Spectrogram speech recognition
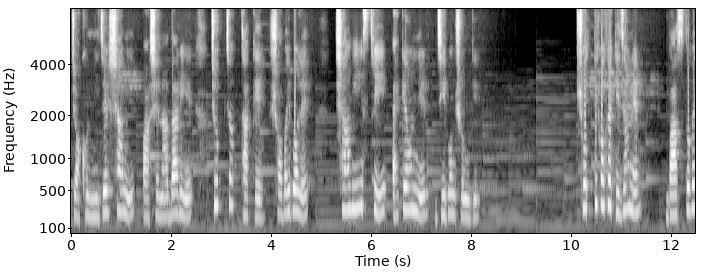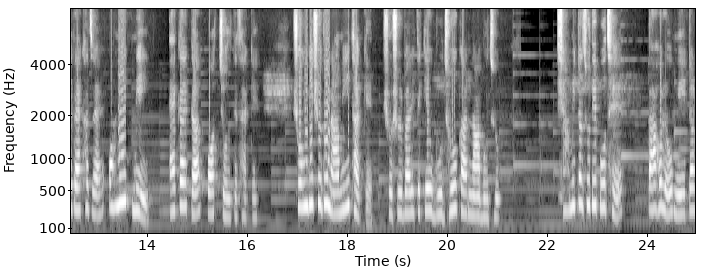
যখন নিজের স্বামী পাশে না দাঁড়িয়ে চুপচাপ থাকে, সবাই বলে, স্বামী, স্ত্রী, একে অন্যের জীবন সঙ্গী সত্যি কথা কি জানেন? বাস্তবে দেখা যায় অনেক মেয়ে একা একা পথ চলতে থাকে। সঙ্গী শুধু নামেই থাকে শ্বশুর বাড়িতে কেউ বুঝুক আর না বুঝুক। স্বামীটা যদি বোঝে, তাহলেও মেয়েটার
